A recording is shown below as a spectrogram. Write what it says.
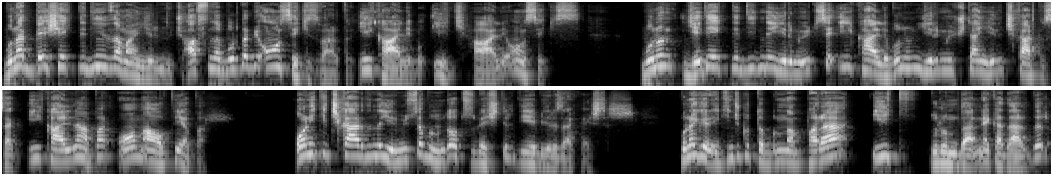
Buna 5 eklediğin zaman 23. Aslında burada bir 18 vardır. İlk hali bu. ilk hali 18. Bunun 7 eklediğinde 23 ise ilk hali bunun 23'ten 7 çıkartırsak ilk hali ne yapar? 16 yapar. 12 çıkardığında 23 ise bunun da 35'tir diyebiliriz arkadaşlar. Buna göre ikinci kutuda bulunan para ilk durumda ne kadardır?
